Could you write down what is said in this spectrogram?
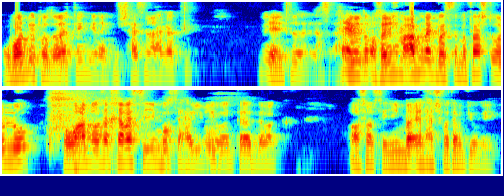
وبرضه إنك مش حاسس إن حاجات يعني حلو تبقى صريح مع ابنك بس ما ينفعش تقول له هو عنده مثلا خمس سنين بص يا حبيبي وانت قدامك 10 سنين بقى الحق شوف هتعمل فيهم إيه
